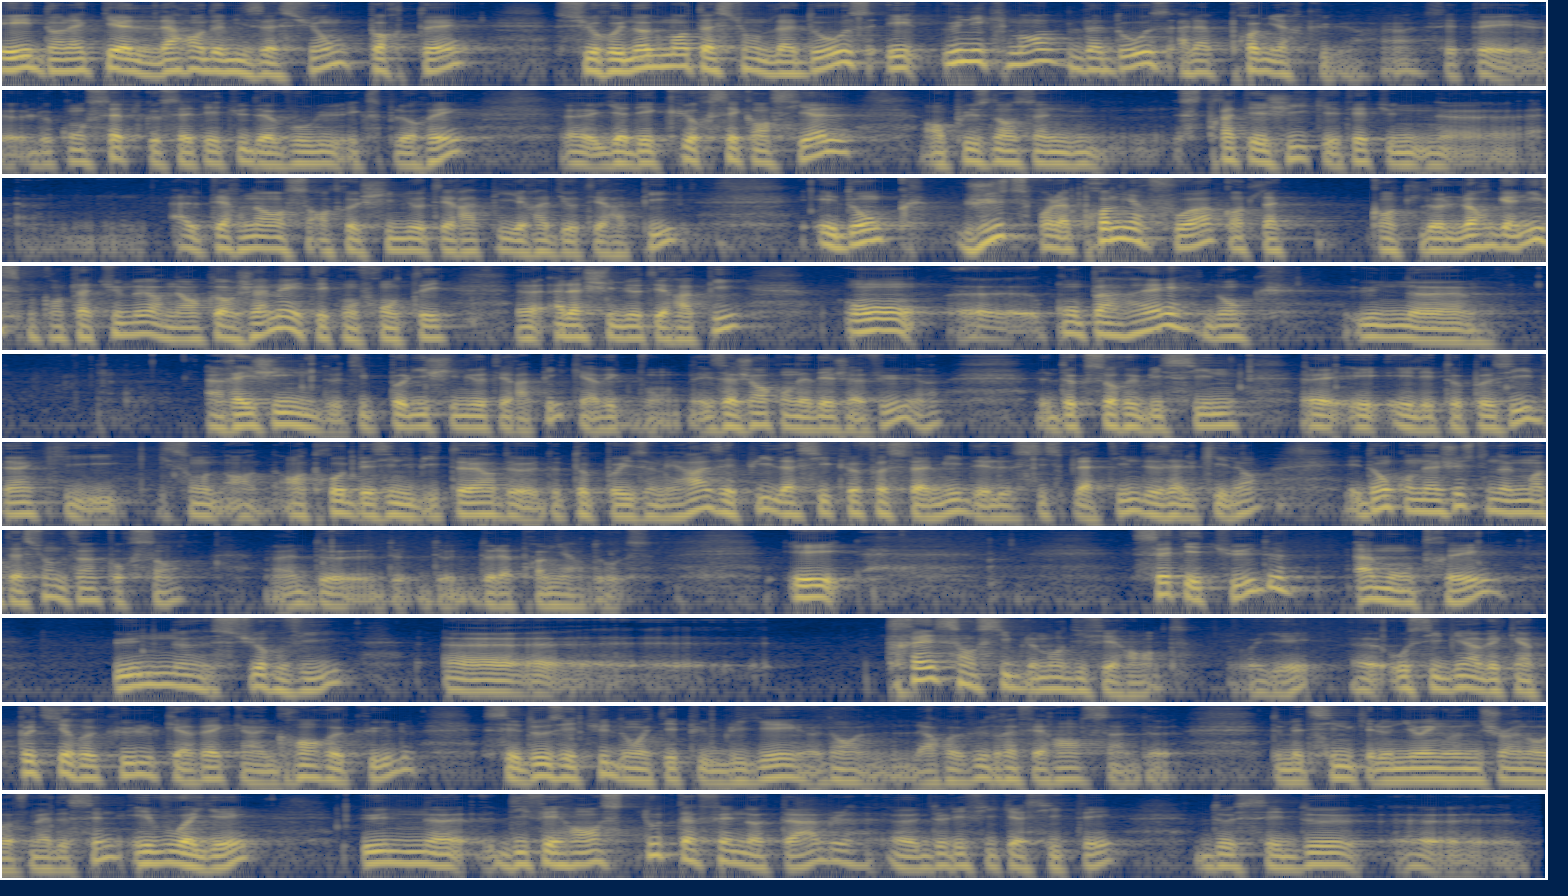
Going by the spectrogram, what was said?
et dans laquelle la randomisation portait sur une augmentation de la dose et uniquement de la dose à la première cure. Hein. C'était le concept que cette étude a voulu explorer. Euh, il y a des cures séquentielles, en plus dans une stratégie qui était une euh, alternance entre chimiothérapie et radiothérapie. Et donc, juste pour la première fois, quand l'organisme, quand, la tumeur n'a encore jamais été confrontée euh, à la chimiothérapie, on comparait donc une un régime de type polychimiothérapique avec les agents qu'on a déjà vus, hein, doxorubicine euh, et, les toposides, hein, qui, sont entre autres des inhibiteurs de, topoisomérase, et puis la cyclophosphamide et le cisplatine, des alkylants. Et donc on a juste une augmentation de 20% hein, de, la première dose. Et cette étude a montré une survie euh, très sensiblement différente voyez, euh, aussi bien avec un petit recul qu'avec un grand recul. Ces deux études ont été publiées dans la revue de référence hein, de, médecine qui est le New England Journal of Medicine, et vous voyez une différence tout à fait notable euh, de l'efficacité de ces deux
